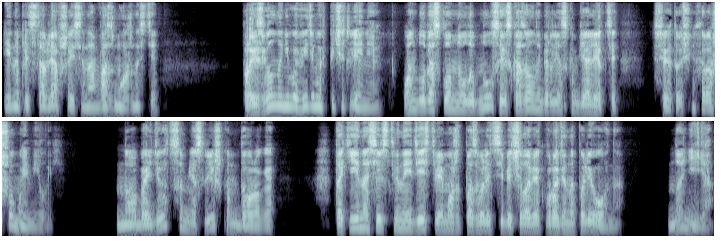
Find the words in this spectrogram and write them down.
и на представлявшиеся нам возможности, произвел на него, видимо, впечатление. Он благосклонно улыбнулся и сказал на берлинском диалекте, «Все это очень хорошо, мой милый, но обойдется мне слишком дорого. Такие насильственные действия может позволить себе человек вроде Наполеона, но не я».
